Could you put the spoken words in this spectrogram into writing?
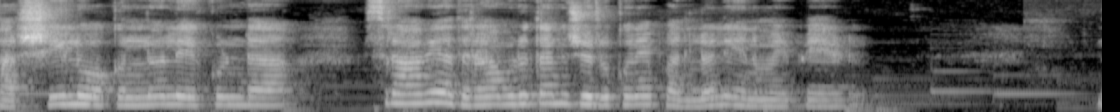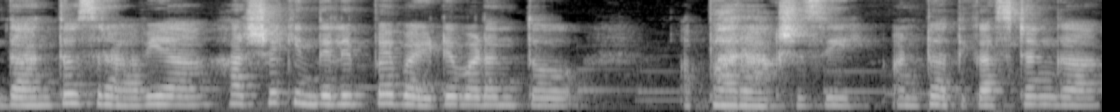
హర్షి లోకంలో లేకుండా శ్రావ్య అధరామృతాన్ని తను జురుకునే పనిలో లీనమైపోయాడు. దాంతో శ్రావ్య హర్ష కిందెలిప్పై బయట ఇవ్వడంతో అప్పా రాక్షసి అంటూ అతి కష్టంగా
